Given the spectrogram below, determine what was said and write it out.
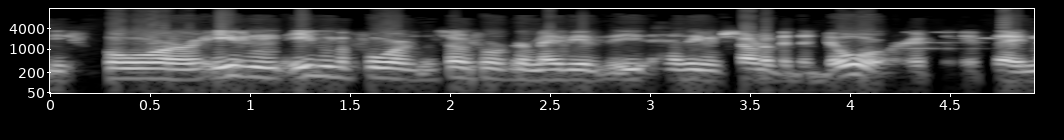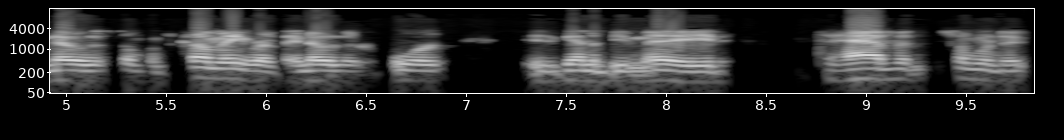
before even even before the social worker maybe has even shown up at the door if, if they know that someone's coming or if they know the report is going to be made to have someone to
